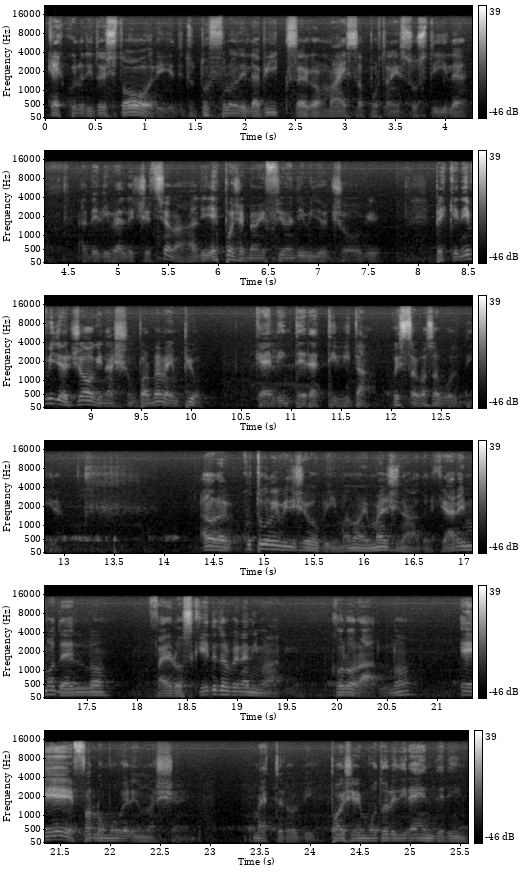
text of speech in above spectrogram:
che è quello di Toy Story di tutto il filone della Pixar che ormai sta portando il suo stile a dei livelli eccezionali e poi abbiamo il filone dei videogiochi. Perché nei videogiochi nasce un problema in più che è l'interattività. Questo cosa vuol dire? Allora, tutto quello che vi dicevo prima, no? immaginate creare il modello, fare lo scheletro per animarlo, colorarlo e farlo muovere in una scena, metterlo lì. Poi c'è il motore di rendering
